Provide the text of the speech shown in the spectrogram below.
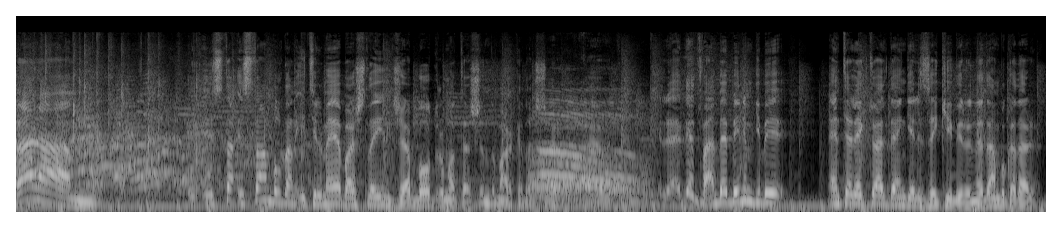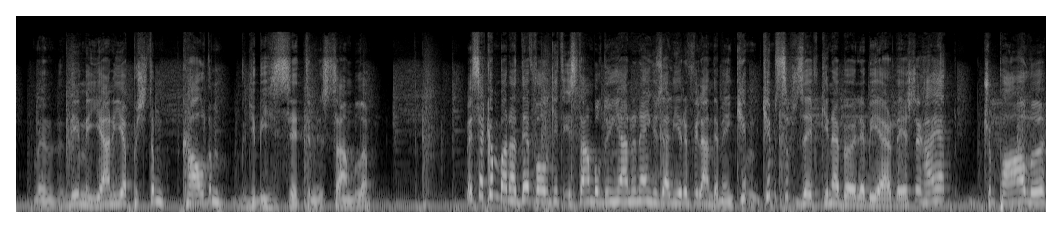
Ben um, İstanbul'dan itilmeye başlayınca Bodrum'a taşındım arkadaşlar. Evet. Lütfen ve benim gibi entelektüel dengeli zeki biri neden bu kadar değil mi? Yani yapıştım kaldım gibi hissettim İstanbul'a. Ve sakın bana defol git İstanbul dünyanın en güzel yeri falan demeyin. Kim kim sırf zevkine böyle bir yerde yaşar? Hayat çok pahalı.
